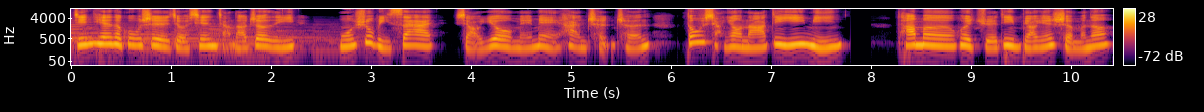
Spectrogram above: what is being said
今天的故事就先讲到这里。魔术比赛，小右、美美和晨晨都想要拿第一名。他们会决定表演什么呢？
